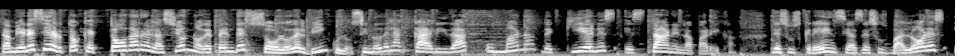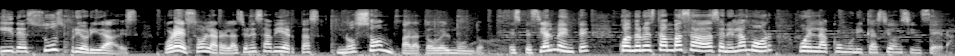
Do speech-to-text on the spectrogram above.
También es cierto que toda relación no depende solo del vínculo, sino de la calidad humana de quienes están en la pareja, de sus creencias, de sus valores y de sus prioridades. Por eso, las relaciones abiertas no son para todo el mundo, especialmente cuando no están basadas en el amor o en la comunicación sincera.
